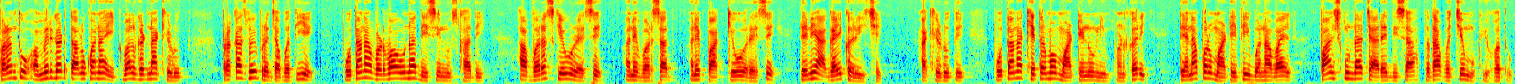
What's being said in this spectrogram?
પરંતુ અમીરગઢ તાલુકાના ઇકબાલગઢના ખેડૂત પ્રકાશભાઈ પ્રજાપતિએ પોતાના વડવાઓના દેશી નુસ્ખાથી આ વરસ કેવું રહેશે અને વરસાદ અને પાક કેવો રહેશે તેની આગાહી કરી છે. આ ખેડૂતે પોતાના ખેતરમાં માટીનું લીંપણ કરી તેના પર માટીથી બનાવાયેલ પાંચ કુંડા ચારે દિશા તથા વચ્ચે મૂક્યું હતું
